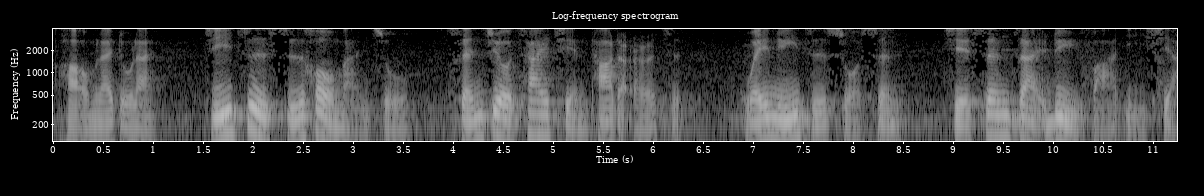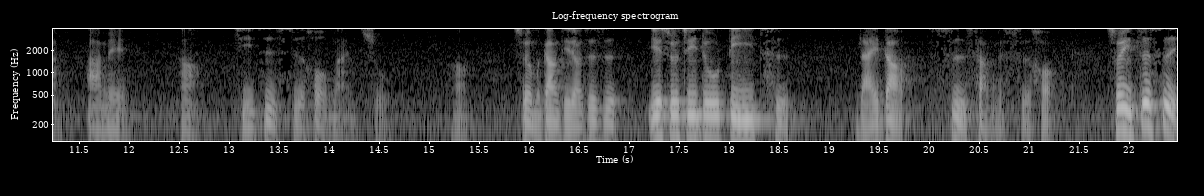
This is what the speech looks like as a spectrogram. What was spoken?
好，我们来读来，及至时候满足，神就差遣他的儿子，为女子所生，且生在律法以下。阿妹。啊，极致事后满足，啊，所以我们刚刚提到，这是耶稣基督第一次来到世上的时候，所以这是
